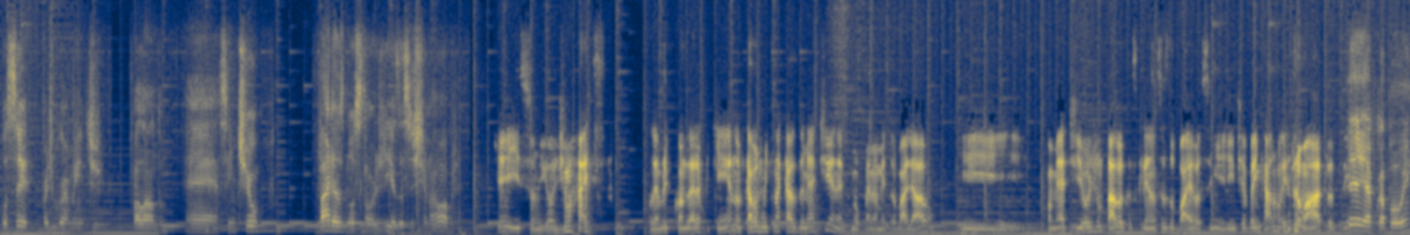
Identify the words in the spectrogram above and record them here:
Você, particularmente falando, é, sentiu várias nostalgias assistindo a obra? Que isso, amigão, demais. Eu lembro que quando eu era pequeno, eu ficava muito na casa da minha tia, né? Meu pai e minha mãe trabalhavam. E com a minha tia eu juntava com as crianças do bairro, assim, e a gente ia brincar no meio do mato, assim. Ei, época boa, hein?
